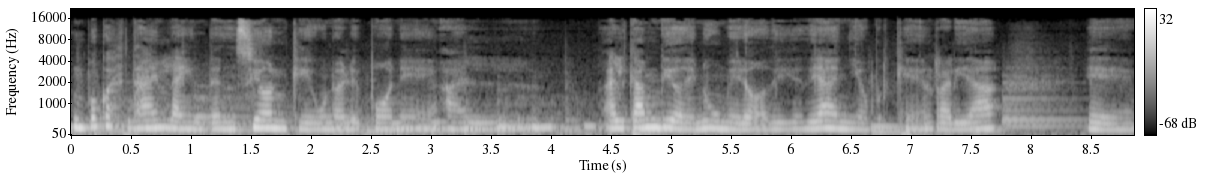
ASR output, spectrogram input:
un poco está en la intención que uno le pone al, cambio de número, de, año, porque en realidad eh,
